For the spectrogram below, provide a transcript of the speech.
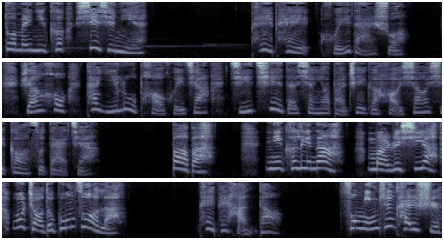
多梅尼克，谢谢你。”佩佩回答说。然后他一路跑回家，急切的想要把这个好消息告诉大家。爸爸，尼克丽娜、马瑞西亚，我找到工作了！佩佩喊道：“从明天开始，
